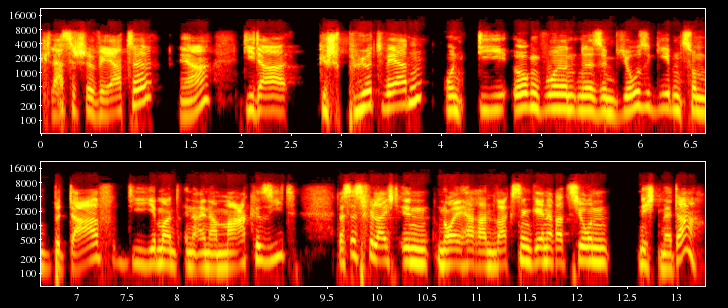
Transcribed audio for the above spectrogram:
klassische Werte, ja, die da gespürt werden, und die irgendwo eine Symbiose geben zum Bedarf, die jemand in einer Marke sieht. Das ist vielleicht in neu heranwachsenden Generationen nicht mehr da.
